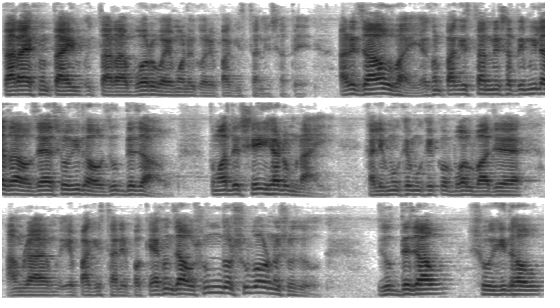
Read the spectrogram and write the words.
তারা এখন তাই, তারা বড় ভাই মনে করে পাকিস্তানের সাথে। আরে যাও ভাই, এখন পাকিস্তানের সাথে মিলে যাও যা শহীদ হও, যুদ্ধে যাও। তোমাদের সেই হ্যাডম নাই। খালি মুখে মুখে বলবা যে আমরা এ পাকিস্তানের পক্ষে। এখন যাও, সুন্দর সুবর্ণ সুযোগ। যুদ্ধে যাও, শহীদ হও,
